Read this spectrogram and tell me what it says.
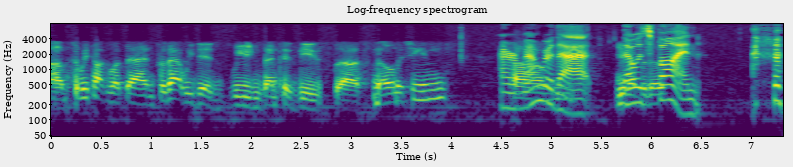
Um, so we talked about that, and for that we did we invented these uh, smell machines. I remember Um, that. That was those? fun.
